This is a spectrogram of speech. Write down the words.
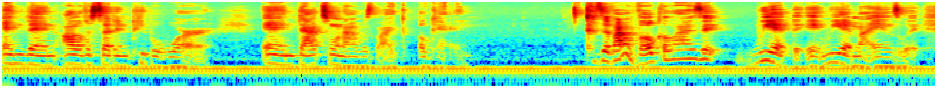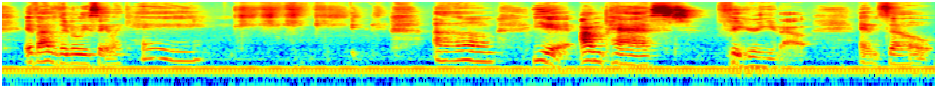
And then all of a sudden people were. And that's when I was like okay. Cuz if I vocalize it we at the end we at my ends with if I literally say like hey um yeah i'm past figuring it out. And so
